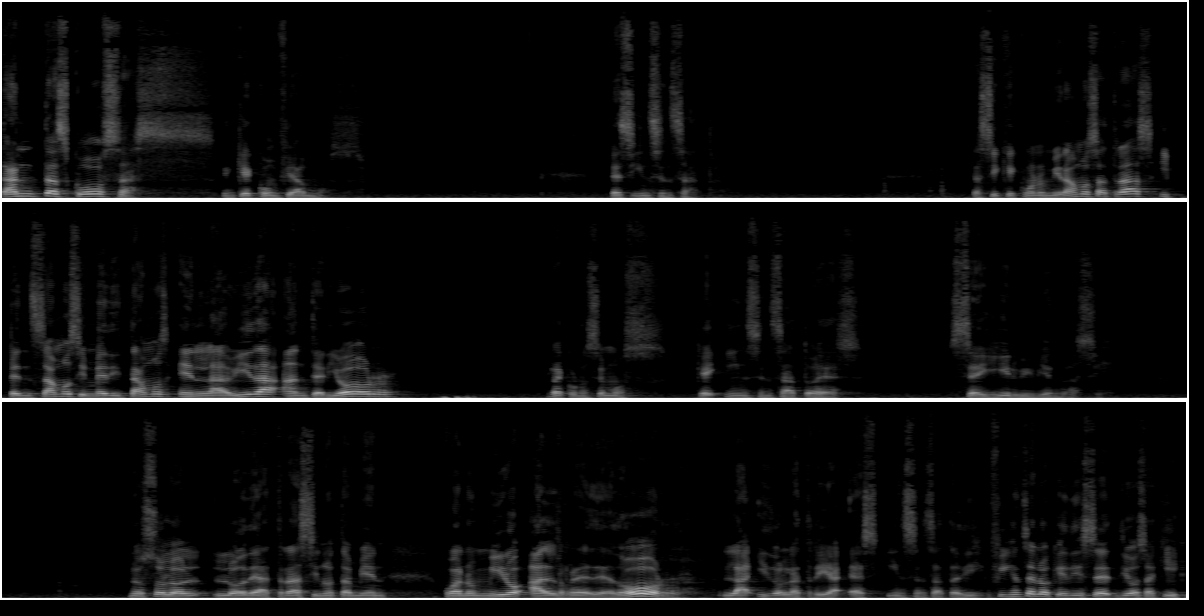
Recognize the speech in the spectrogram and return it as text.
tantas cosas en que confiamos. Es insensato. Así que cuando miramos atrás y pensamos y meditamos en la vida anterior, reconocemos qué insensato es seguir viviendo así. No solo lo de atrás, sino también cuando miro alrededor la idolatría es insensata. Fíjense lo que dice Dios aquí.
